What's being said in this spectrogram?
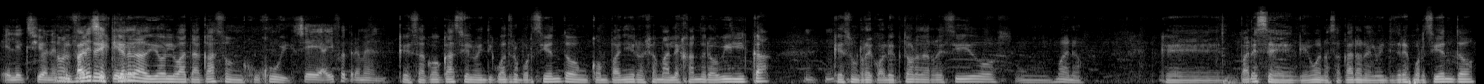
elecciones. Me parece izquierda dio el batacazo en Jujuy. Sí, ahí fue tremendo. Que sacó casi el 24%, un compañero llama Alejandro Vilca, que es un recolector de residuos, bueno, que parece que bueno, sacaron el 23%.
